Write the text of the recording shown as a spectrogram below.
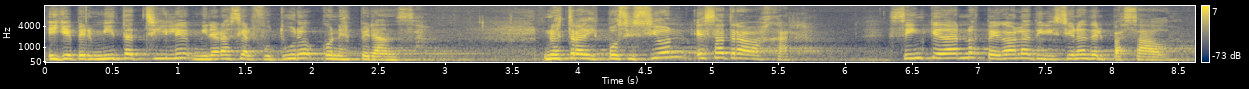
y que permita a Chile mirar hacia el futuro con esperanza. Nuestra disposición es a trabajar, sin quedarnos pegados a las divisiones del pasado.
